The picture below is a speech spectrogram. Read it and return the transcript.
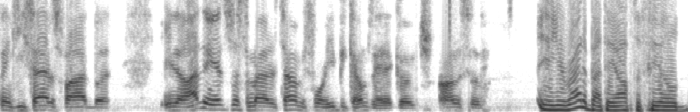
think he's satisfied. But, you know, I think it's just a matter of time before he becomes a head coach, honestly. Yeah, you're right about the off the field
